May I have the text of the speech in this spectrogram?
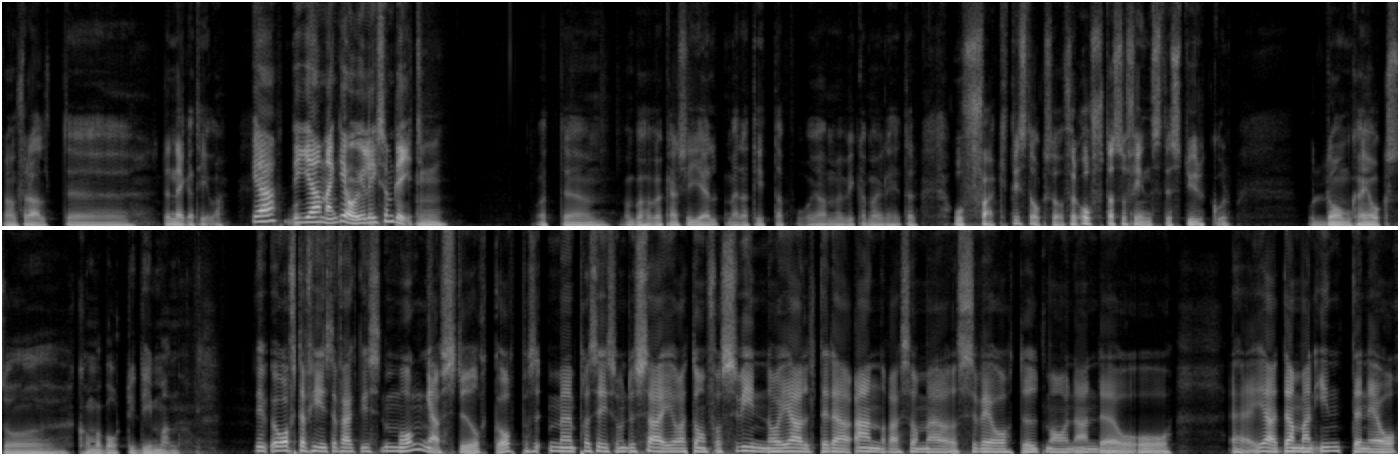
framförallt eh, det negativa. Ja, det, hjärnan går ju liksom dit. Mm. Och att eh, man behöver kanske hjälp med att titta på ja, men vilka möjligheter. Och faktiskt också, för ofta så finns det styrkor. Och de kan ju också komma bort i dimman. Det, ofta finns det faktiskt många styrkor, men precis som du säger att de försvinner i allt det där andra som är svårt, utmanande och, och ja, där man inte når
